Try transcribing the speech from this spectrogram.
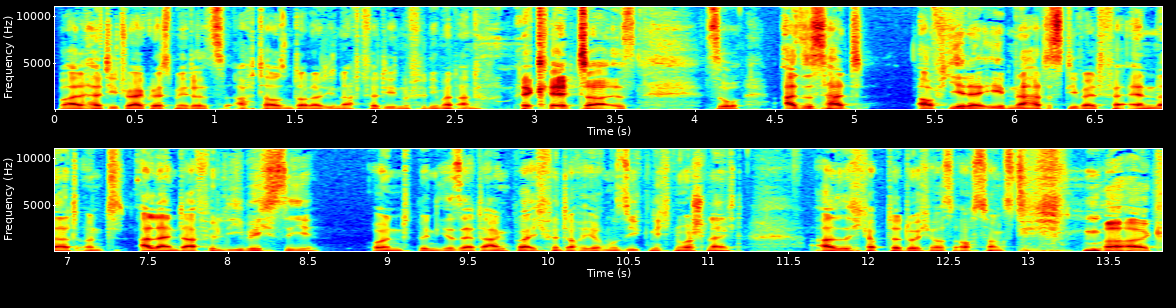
weil halt die Drag Race Mädels 8000 Dollar die Nacht verdienen und für niemand anderen mehr Geld da ist. So, also es hat auf jeder Ebene hat es die Welt verändert und allein dafür liebe ich sie und bin ihr sehr dankbar. Ich finde auch ihre Musik nicht nur schlecht. Also ich habe da durchaus auch Songs, die ich mag.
